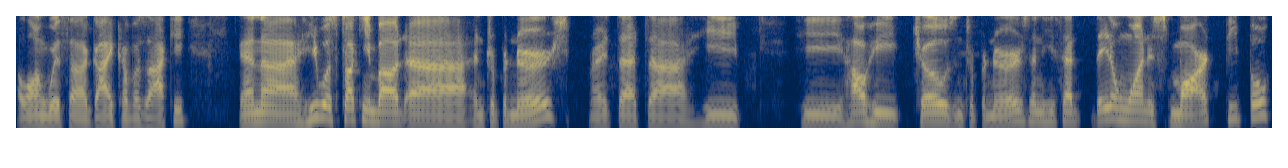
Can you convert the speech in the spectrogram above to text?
along with uh, Guy Kawasaki, and uh, he was talking about uh, entrepreneurs, right? That uh, he he how he chose entrepreneurs, and he said they don't want smart people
